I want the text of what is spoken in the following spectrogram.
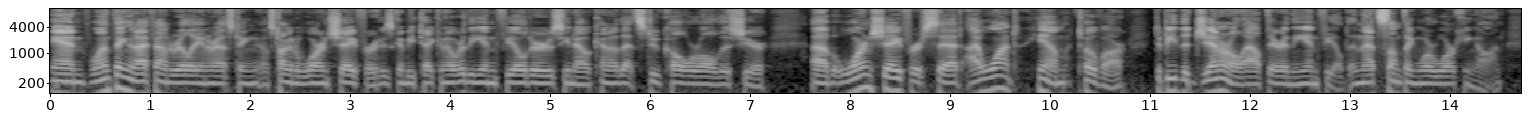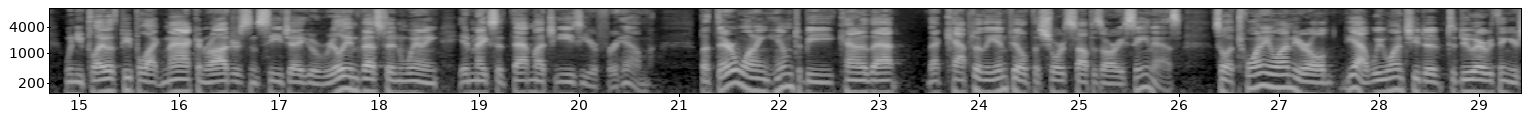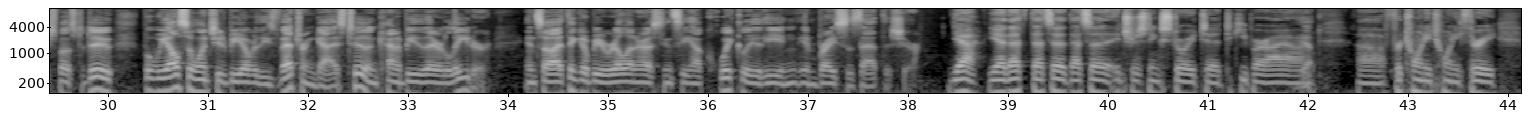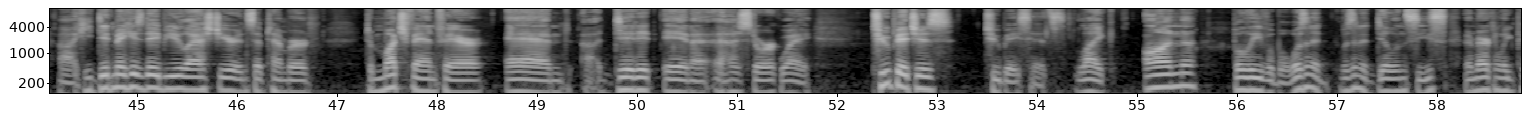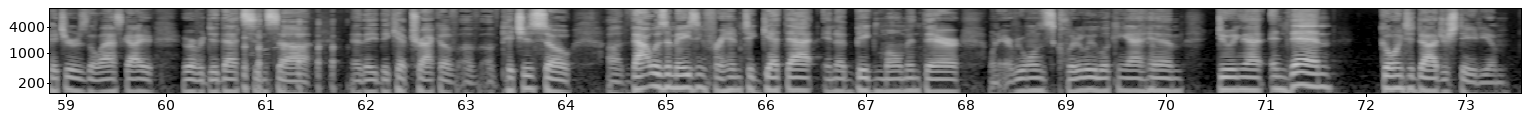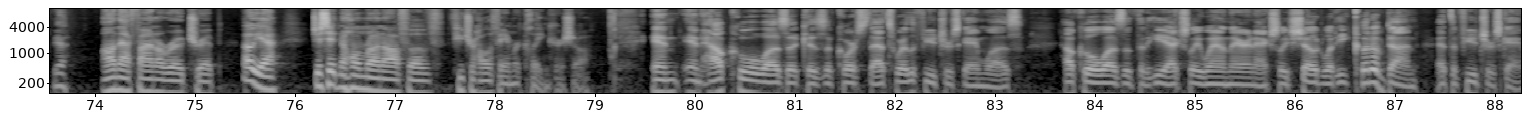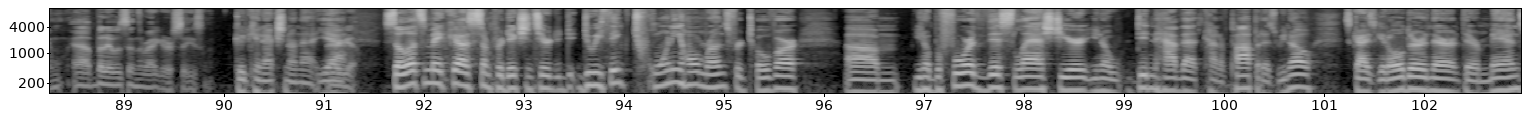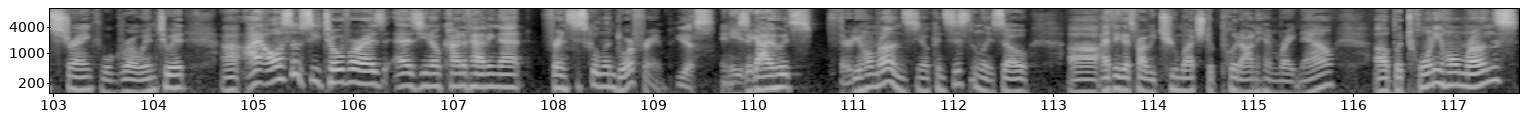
And one thing that I found really interesting, I was talking to Warren Schaeffer, who's going to be taking over the infielders, you know, kind of that Stu Cole role this year. Uh, but Warren Schaeffer said, I want him, Tovar, to be the general out there in the infield. And that's something we're working on. When you play with people like Mac and Rodgers and CJ who are really invested in winning, it makes it that much easier for him. But they're wanting him to be kind of that that captain of the infield the shortstop is already seen as. So a 21 year old, yeah, we want you to, to do everything you're supposed to do, but we also want you to be over these veteran guys too and kind of be their leader. And so I think it'll be real interesting to see how quickly that he en- embraces that this year. Yeah, yeah, that's that's a that's an interesting story to to keep our eye on Yep. uh, for 2023. Uh, he did make his debut last year in September, to much fanfare, and uh, did it in a, a historic way. Two pitches, two base hits, like unbelievable. Wasn't it? Wasn't it Dylan Cease, an American League pitcher, is the last guy who ever did that since uh, they they kept track of of, of pitches. So uh, that was amazing for him to get that in a big moment there when everyone's clearly looking at him doing that, and then going to Dodger Stadium Yeah. on that final road trip. Oh yeah, just hitting a home run off of future Hall of Famer Clayton Kershaw. And and how cool was it? Because of course that's where the futures game was. How cool was it that he actually went in there and actually showed what he could have done at the futures game, uh, but it was in the regular season. Good connection on that. Yeah. So let's make uh, some predictions here. Do, do we think 20 home runs for Tovar? Um, you know, before this last year, you know, didn't have that kind of pop. But as we know, as guys get older and their their man strength will grow into it. Uh, I also see Tovar as as you know, kind of having that Francisco Lindor frame, Yes. and he's a guy who hits 30 home runs, you know, consistently. So uh, I think that's probably too much to put on him right now. Uh, but 20 home runs,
